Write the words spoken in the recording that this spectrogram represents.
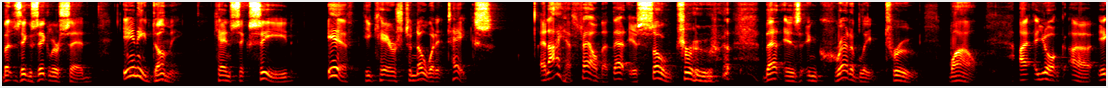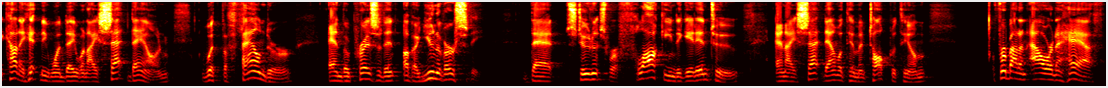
But Zig Ziglar said, any dummy can succeed if he cares to know what it takes. And I have found that that is so true. that is incredibly true. Wow. I, you know, uh, it kind of hit me one day when I sat down with the founder and the president of a university that students were flocking to get into. And I sat down with him and talked with him for about an hour and a half.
